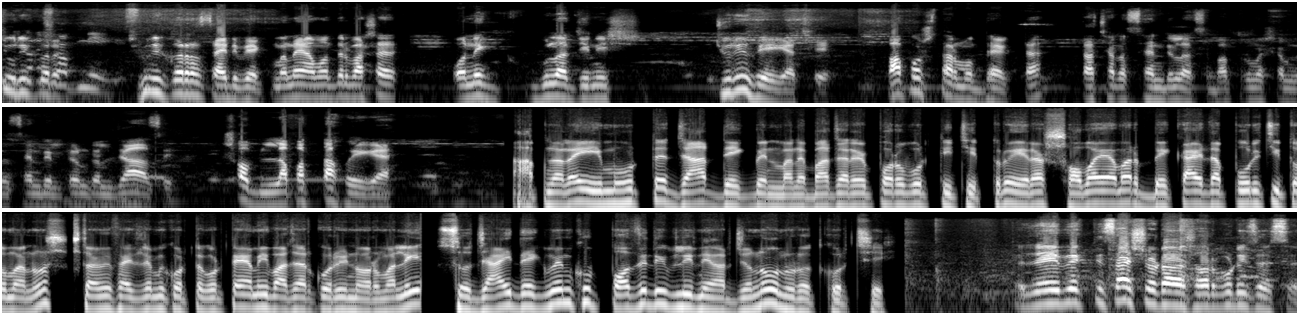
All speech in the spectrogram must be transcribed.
চোর করে করে। সব নিয়ে চুরি করার সাইড ইফেক্ট মানে আমাদের বাসায় অনেকগুলা জিনিস চুরি হয়ে গেছে। পাপস তার মধ্যে একটা তাছাড়া স্যান্ডেল আছে বাথরুমের সামনে স্যান্ডেল ট্যান্ডেল যা আছে সব লাপাত্তা হয়ে গেছে। আপনারা এই মুহূর্তে যা দেখবেন মানে বাজারের পরবর্তী চিত্র এরা সবাই আমার বেকায়দা পরিচিত মানুষ। তো আমি ফাইজলামি করতে করতে আমি বাজার করি নর্মালি সো যাই দেখবেন খুব পজিটিভলি নেওয়ার জন্য অনুরোধ করছি। এই যে এই ব্যক্তি চারশো টাকা সরবটি চাইছে।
